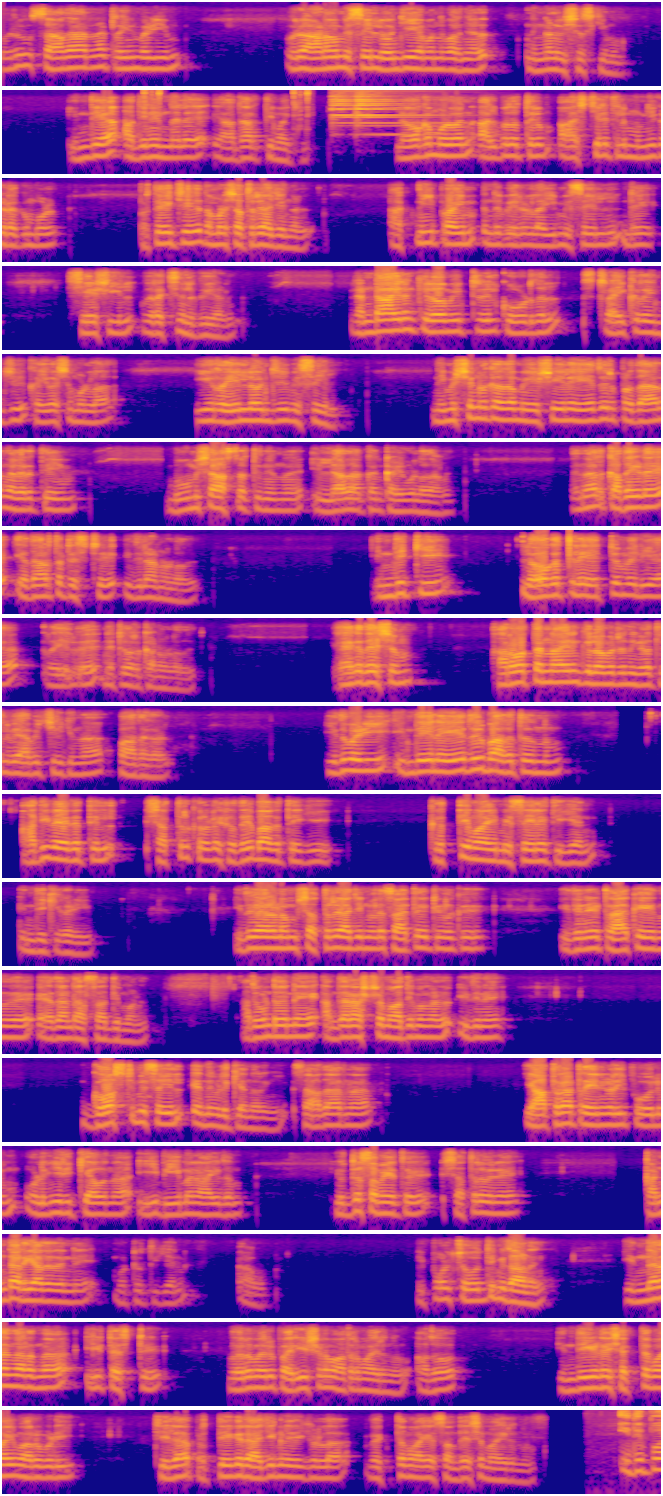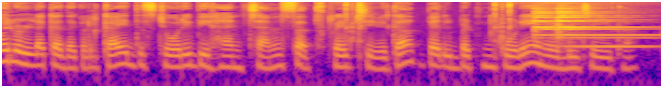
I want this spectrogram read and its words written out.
ഒരു സാധാരണ ട്രെയിൻ വഴിയും ഒരു ആണവ മിസൈൽ ലോഞ്ച് ചെയ്യാമെന്ന് പറഞ്ഞാൽ നിങ്ങൾ വിശ്വസിക്കുമോ? ഇന്ത്യ അതിനെ ഇന്നലെ യാഥാർത്ഥ്യമാക്കി. ലോകം മുഴുവൻ അത്ഭുതത്തിലും ആശ്ചര്യത്തിലും മുങ്ങിക്കിടക്കുമ്പോൾ പ്രത്യേകിച്ച് നമ്മുടെ ശത്രുരാജ്യങ്ങൾ അഗ്നി പ്രൈം എന്ന പേരുള്ള ഈ മിസൈലിന്റെ ശേഷിയിൽ വിറച്ചു നിൽക്കുകയാണ്. രണ്ടായിരം കിലോമീറ്ററിൽ കൂടുതൽ സ്ട്രൈക്ക് റേഞ്ച് കൈവശമുള്ള ഈ റെയിൽ ലോഞ്ച് മിസൈൽ നിമിഷങ്ങൾക്കകം ഏഷ്യയിലെ ഏതൊരു പ്രധാന നഗരത്തെയും ഭൂമിശാസ്ത്രത്തിൽ നിന്ന് ഇല്ലാതാക്കാൻ കഴിവുള്ളതാണ്. എന്നാൽ കഥയുടെ യഥാർത്ഥ ടെസ്റ്റ് ഇതിലാണുള്ളത്. ഇന്ത്യയ്ക്ക് ലോകത്തിലെ ഏറ്റവും വലിയ റെയിൽവേ നെറ്റ്വർക്കാണുള്ളത് ഏകദേശം അറുപത്തെണ്ണായിരം കിലോമീറ്റർ നീളത്തിൽ വ്യാപിച്ചിരിക്കുന്ന പാതകൾ. ഇതുവഴി ഇന്ത്യയിലെ ഏതൊരു ഭാഗത്തു നിന്നും അതിവേഗത്തിൽ ശത്രുക്കളുടെ ഹൃദയഭാഗത്തേക്ക് കൃത്യമായി മിസൈൽ എത്തിക്കാൻ ഇന്ത്യയ്ക്ക് കഴിയും. ഇത് കാരണം ശത്രു രാജ്യങ്ങളുടെ സാറ്റലൈറ്റുകൾക്ക് ഇതിനെ ട്രാക്ക് ചെയ്യുന്നത് ഏതാണ്ട് അസാധ്യമാണ്. അതുകൊണ്ട് തന്നെ അന്താരാഷ്ട്ര മാധ്യമങ്ങൾ ഇതിനെ ഗോസ്റ്റ് മിസൈൽ എന്ന് വിളിക്കാൻ തുടങ്ങി. സാധാരണ യാത്രാ ട്രെയിനുകളിൽ പോലും ഒളിഞ്ഞിരിക്കാവുന്ന ഈ ഭീമനായുധം യുദ്ധസമയത്ത് ശത്രുവിനെ കണ്ടറിയാതെ തന്നെ മുട്ടുത്തിക്കാൻ ആവും. ഇപ്പോൾ ചോദ്യം ഇതാണ് ഇന്നലെ നടന്ന ഈ ടെസ്റ്റ് വെറും ഒരു പരീക്ഷണം മാത്രമായിരുന്നു അതോ ഇന്ത്യയുടെ ശക്തമായ മറുപടി ചില പ്രത്യേക രാജ്യങ്ങളിലേക്കുള്ള വ്യക്തമായ സന്ദേശമായിരുന്നു? ഇതുപോലുള്ള കഥകൾക്കായി the story behind channel subscribe ചെയ്യുക ബെൽ ബട്ടൺ കൂടെ എനേബിൾ ചെയ്യുക.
